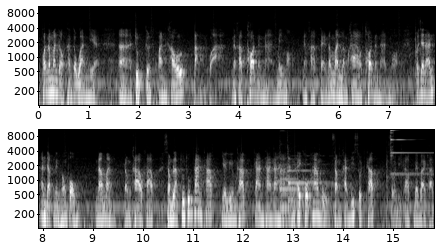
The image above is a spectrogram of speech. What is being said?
เพราะน้ำมันดอกทานตะวันเนี่ยจุดเกิดควันเขาต่ำกว่านะครับทอดนานๆไม่เหมาะนะครับแต่น้ำมันลำข้าวทอดนานๆเหมาะ เพราะฉะนั้นอันดับหนึ่งของผมน้ำมันรำข้าวครับสำหรับทุกๆทท่านครับ อย่าลืมครับ การทานอาหารให้ครบ 5 หมู่สำคัญที่สุดครับ สวัสดีครับ บ๊ายบายครับ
